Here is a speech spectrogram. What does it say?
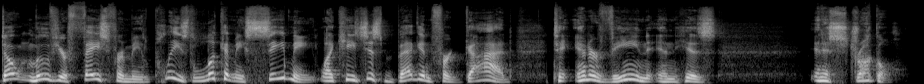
don't move your face from me. Please look at me see me. Like he's just begging for god to intervene in his in his struggle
